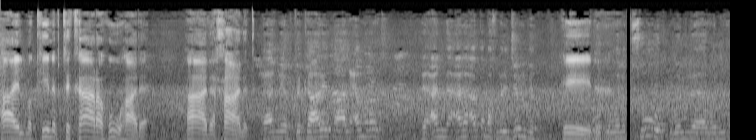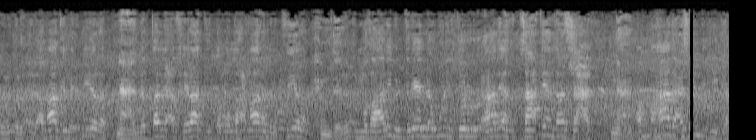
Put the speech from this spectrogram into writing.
هاي الماكينة ابتكاره هو هذا. هذا خالد. لأني ابتكاري طال عمرك لأن أنا أطبخ بالجمله هي والقصور والأماكن الكبيره نعم. اللي تطلع الخيرات اللي طب الله اعمارها الكثيرة. الحمد لله. المضاريب الدريل الأول تر هذه ساعتين ثلاث ساعات. نعم. أما هذا 20 دقيقة.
